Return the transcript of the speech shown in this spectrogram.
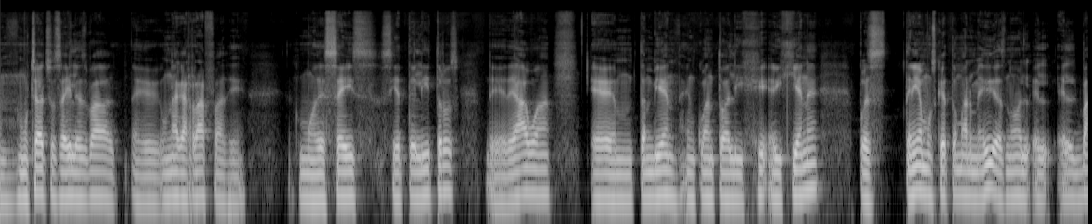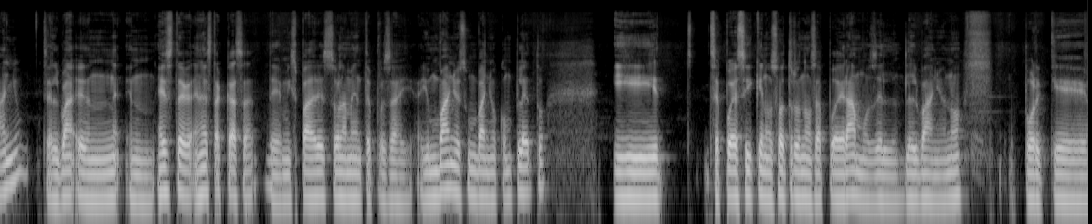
muchachos ahí les va eh, una garrafa de como de 6 7 litros de, agua. Em, también en cuanto a la higiene, pues teníamos que tomar medidas, ¿no? El, baño, en, este, en esta casa de mis padres solamente pues hay, hay un baño, es un baño completo y se puede decir que nosotros nos apoderamos del, del baño, ¿no? Porque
